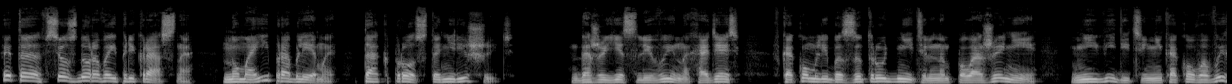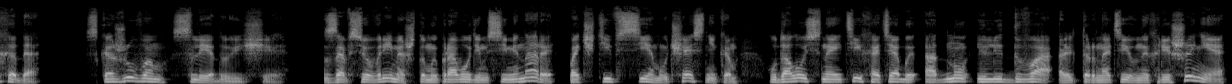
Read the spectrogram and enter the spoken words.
«это все здорово и прекрасно, но мои проблемы так просто не решить. Даже если вы, находясь в каком-либо затруднительном положении, не видите никакого выхода, скажу вам следующее. За все время, что мы проводим семинары, почти всем участникам удалось найти хотя бы одно или два альтернативных решения,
